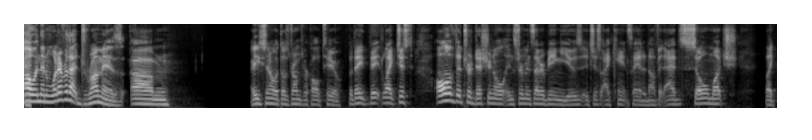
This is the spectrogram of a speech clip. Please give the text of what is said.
Oh, and then whatever that drum is, um I used to know what those drums were called too. But they they like just all of the traditional instruments that are being used, it just I can't say it enough. It adds so much like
